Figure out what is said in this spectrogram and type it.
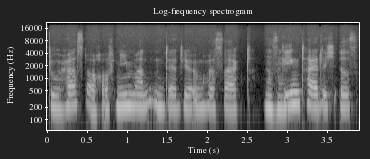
du hörst auch auf niemanden, der dir irgendwas sagt, was mhm. gegenteilig ist.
